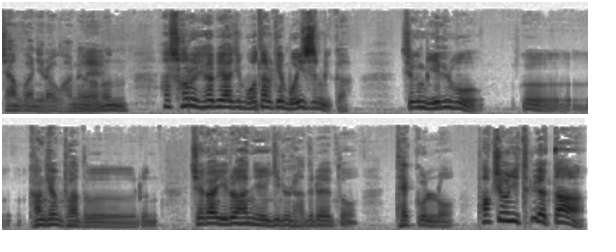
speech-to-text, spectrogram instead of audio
장관이라고 하면은 네. 아, 서로 협의하지 못할 게 뭐 있습니까? 지금 일부 그 강경파들은 제가 이러한 얘기를 하더라도 댓글로 박지원이 틀렸다라고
